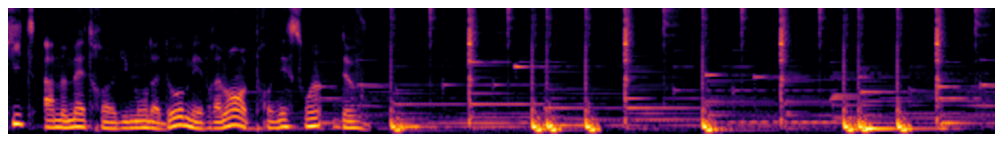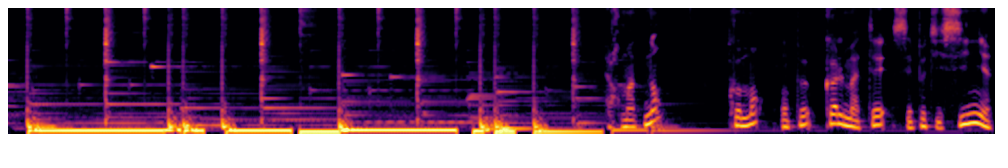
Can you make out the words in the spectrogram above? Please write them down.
quitte à me mettre du monde à dos, mais vraiment prenez soin de vous. Alors maintenant, comment on peut colmater ces petits signes,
